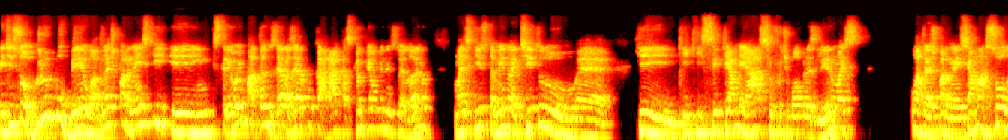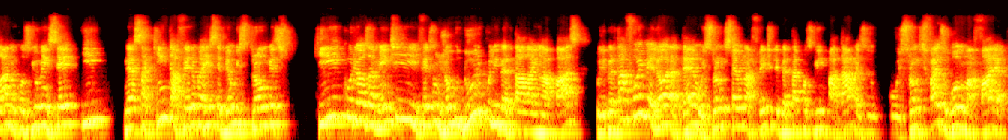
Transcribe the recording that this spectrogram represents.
Edson, Grupo B, o Atlético Paranaense que estreou empatando 0 a 0 com o Caracas, campeão venezuelano, mas que isso também não é título é, que, que, que, que ameace o futebol brasileiro, mas o Atlético Paranaense amassou lá, não conseguiu vencer e nessa quinta-feira vai receber o Strongest, que curiosamente fez um jogo duro para o Libertar lá em La Paz. O Libertar foi melhor até, o Strongest saiu na frente, o Libertar conseguiu empatar, mas o, o Strongest faz o gol numa falha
